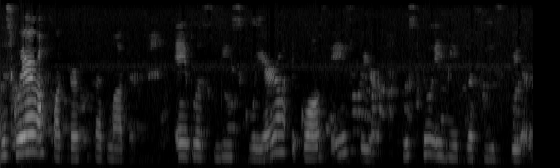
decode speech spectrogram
The square of factors does matter. a plus b square equals a square plus 2ab plus b square.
